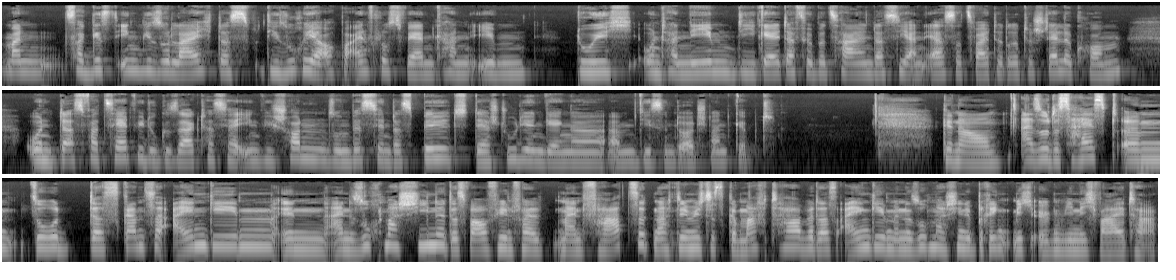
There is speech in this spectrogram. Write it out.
man vergisst irgendwie so leicht, dass die Suche ja auch beeinflusst werden kann, eben durch Unternehmen, die Geld dafür bezahlen, dass sie an erste, zweite, dritte Stelle kommen. Und das verzerrt, wie du gesagt hast, ja irgendwie schon so ein bisschen das Bild der Studiengänge, ähm, die es in Deutschland gibt. Genau. Also das heißt, ähm, so das ganze Eingeben in eine Suchmaschine, das war auf jeden Fall mein Fazit, nachdem ich das gemacht habe. Das Eingeben in eine Suchmaschine bringt mich irgendwie nicht weiter.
